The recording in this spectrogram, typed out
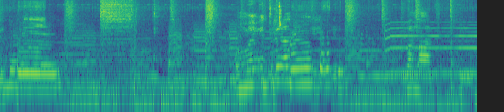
йде. М. А Ми відкрили тільки 12 ключів.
